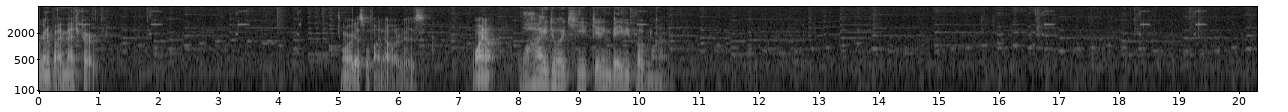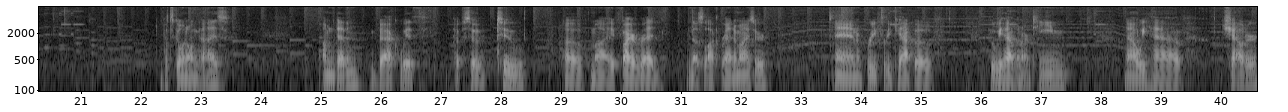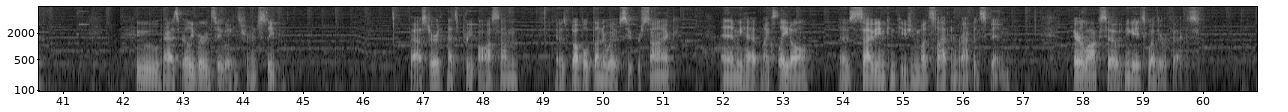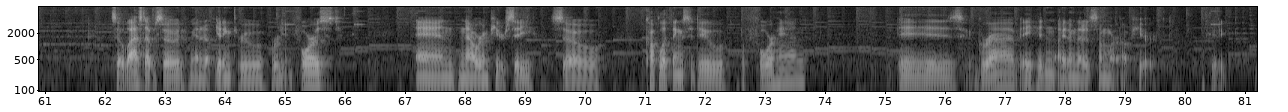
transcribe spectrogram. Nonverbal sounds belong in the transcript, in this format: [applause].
we're gonna buy a Magikarp. Or I guess we'll find out what it is. Why not? Why do I keep getting baby Pokemon? What's going on, guys? I'm Devin, back with episode 2 of my Fire Red Nuzlocke randomizer, and a brief recap of who we have on our team. Now we have Chowder, who has early bird, so he wakens from sleep faster. That's pretty awesome. It was Bubble, Thunderwave, Supersonic. And then we have my Claydol. It was Psybeam, Confusion, Mud Slap, and Rapid Spin. Airlock, so it negates weather effects. So last episode, we ended up getting through Viridian Forest. And now we're in Pewter City. So a couple of things to do beforehand is grab a hidden item that is somewhere up here. There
